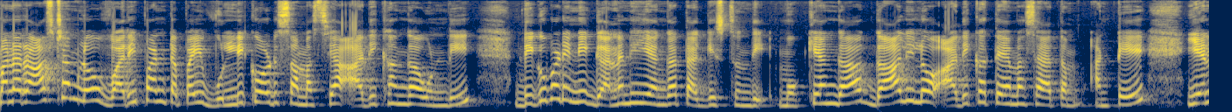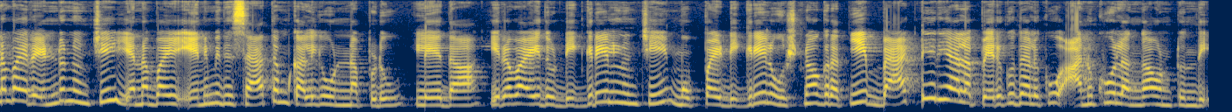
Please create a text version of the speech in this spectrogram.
మన రాష్ట్రంలో వరి పంటపై ఉల్లికోడు సమస్య అధికంగా ఉండి దిగుబడిని గణనీయంగా తగ్గిస్తుంది. ముఖ్యంగా గాలిలో అధిక తేమ శాతం అంటే ఎనభై రెండు నుంచి ఎనభై ఎనిమిది శాతం కలిగి ఉన్నప్పుడు లేదా ఇరవై ఐదు డిగ్రీల నుంచి ముప్పై డిగ్రీల ఉష్ణోగ్రత ఈ బ్యాక్టీరియాల పెరుగుదలకు అనుకూలంగా ఉంటుంది.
